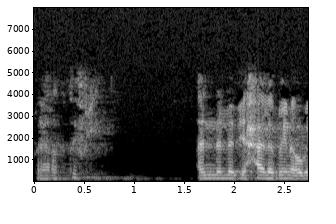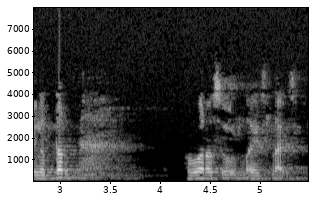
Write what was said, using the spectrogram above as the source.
فيرى الطفل أن الذي حال بينه وبين الضرب هو رسول الله صلى الله عليه وسلم.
